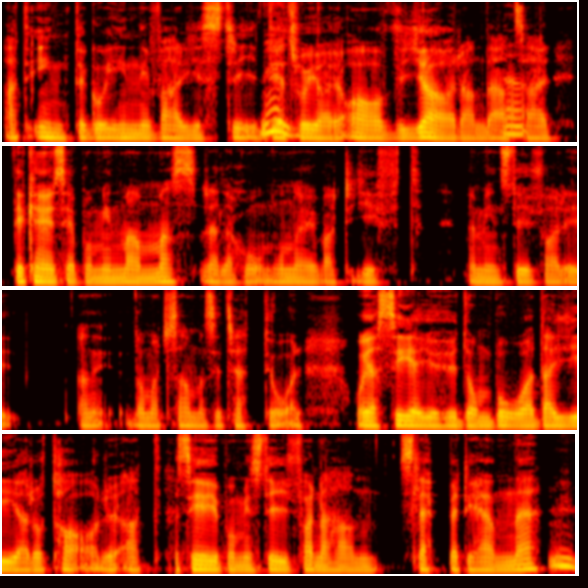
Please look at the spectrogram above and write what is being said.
Att inte gå in i varje strid. Nej. Det tror jag är avgörande. Att Ja. så här, det kan jag ju se på min mammas relation. Hon har ju varit gift med min styvfar. I, de har varit tillsammans i 30 år. Och jag ser ju hur de båda ger och tar. Att, jag ser ju på min styvfar när han släpper till henne. Mm.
